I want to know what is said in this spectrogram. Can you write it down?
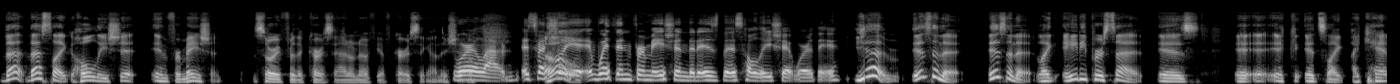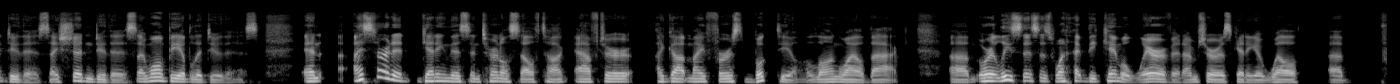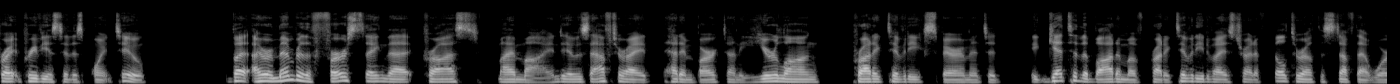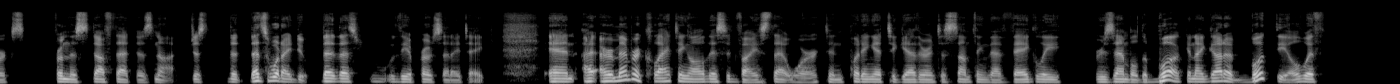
that that's like holy shit information. Sorry for the cursing. I don't know if you have cursing on the show. We're allowed, especially oh. with information that is this holy shit worthy. Yeah, isn't it? Isn't it? Like 80% is it, it, it's like i can't do this i shouldn't do this i won't be able to do this and i started getting this internal self-talk after I got my first book deal a long while back, um, or at least this is when I became aware of it. I'm sure I was getting it well uh, pre- previous to this point too. But I remember the first thing that crossed my mind. It was after I had embarked on a year long productivity experiment to get to the bottom of productivity device, try to filter out the stuff that works from the stuff that does not. Just that that's what I do. That, that's the approach that I take. And I, I remember collecting all this advice that worked and putting it together into something that vaguely resembled a book. And I got a book deal with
